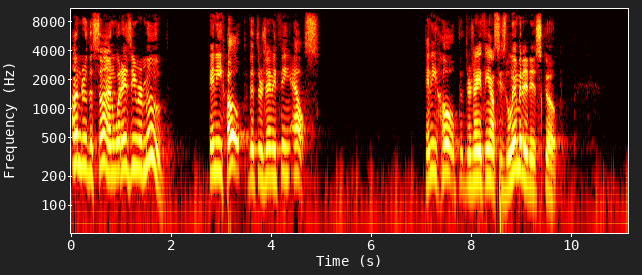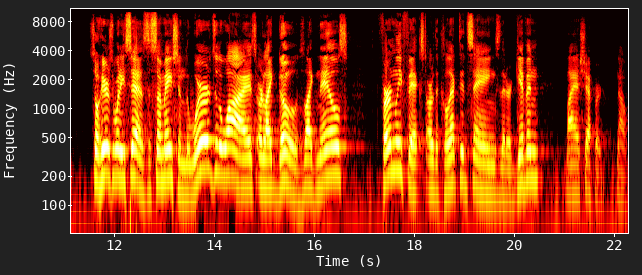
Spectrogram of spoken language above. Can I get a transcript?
under the sun. What has he removed? Any hope that there's anything else? Any hope that there's anything else? He's limited his scope. So here's what he says the summation. The words of the wise are like goads, like nails firmly fixed are the collected sayings that are given by a shepherd. Now,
